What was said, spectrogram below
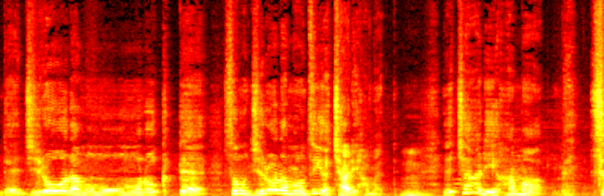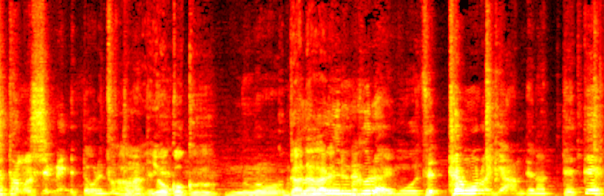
うでジローラモもおもろくてそのジローラモの次がチャーリー浜やってうん、うん、でチャーリー浜めっちゃ楽しみって俺ずっとなってて。あ予告もうが流れてね。震えるぐらいもう絶対おもろいやんってなってて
